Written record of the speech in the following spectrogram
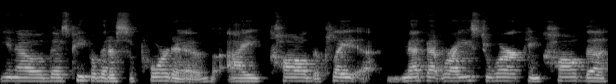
You know those people that are supportive. I called the play uh, MedVet where i used to work and called the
